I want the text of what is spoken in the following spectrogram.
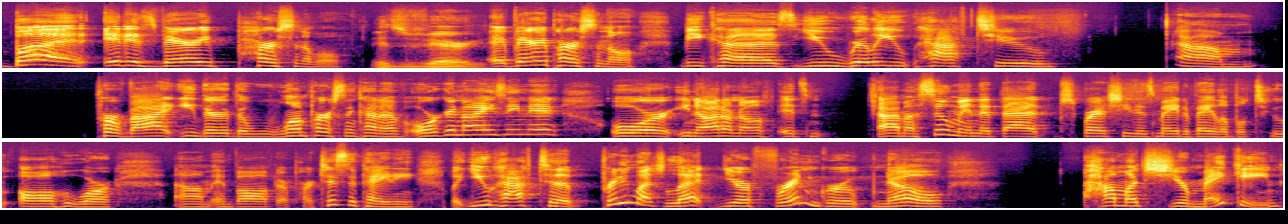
but it is very personable. It's very. Uh, very personal because you really have to um provide either the one person kind of organizing it or you know i don't know if it's i'm assuming that that spreadsheet is made available to all who are um, involved or participating but you have to pretty much let your friend group know how much you're making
